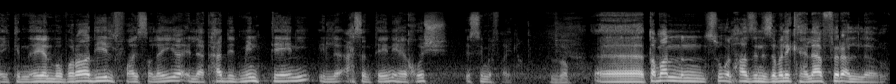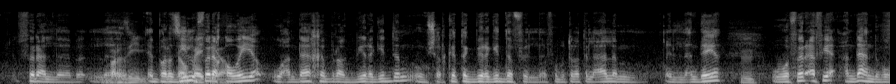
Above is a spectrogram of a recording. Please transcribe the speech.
يمكن هي المباراة دي الفيصلية اللي هتحدد مين تاني اللي أحسن تاني هيخش السيمي فاينل. بالظبط آه طبعا من سوء الحظ إن الزمالك هيلاعب فرقة الفرقه البرازيل. البرازيل وفرقة قوية وعندها خبرة كبيرة جدا ومشاركتها كبيرة جدا في في بطولات العالم الأندية. وفرقة فيها عندها هاندبول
